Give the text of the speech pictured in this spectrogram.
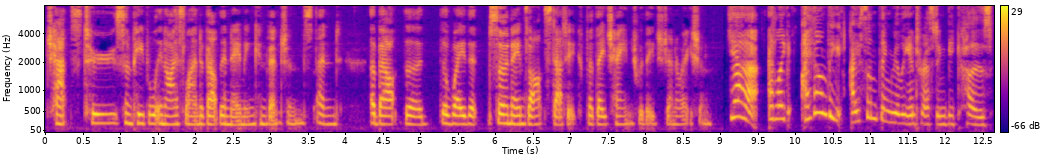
chats to some people in Iceland about their naming conventions and about the, the way that surnames aren't static, but they change with each generation. Yeah, and like I found the Iceland thing really interesting because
